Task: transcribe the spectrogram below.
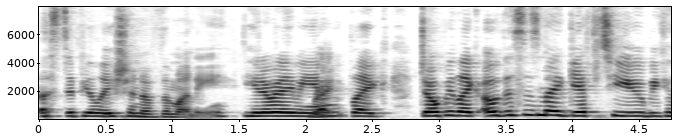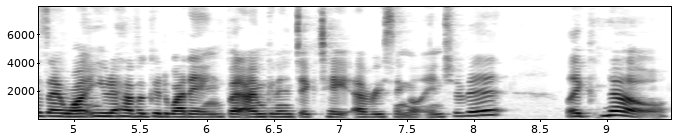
a stipulation of the money you know what i mean Right. like don't be like oh this is my gift to you because i want you to have a good wedding but i'm going to dictate every single inch of it like no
